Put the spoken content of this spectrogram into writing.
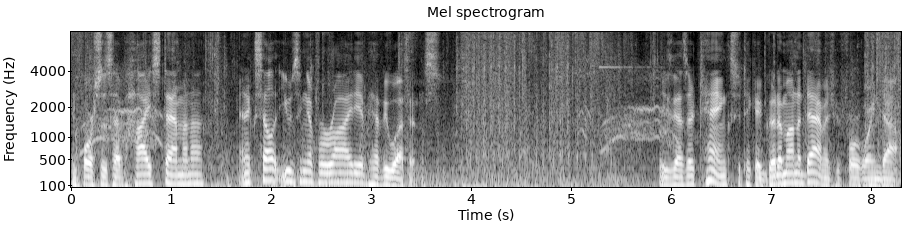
Enforcers have high stamina and excel at using a variety of heavy weapons. These guys are tanks who take a good amount of damage before going down,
